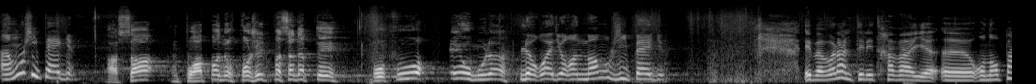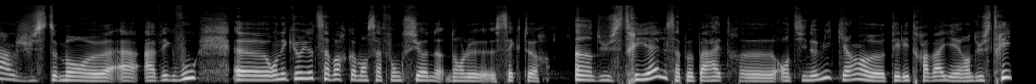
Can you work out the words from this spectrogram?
Hein, mon JPEG? Ah ça, on ne pourra pas nous reprocher de ne pas s'adapter. Au four et au moulin. Le roi du rendement, mon JPEG. Et ben voilà, le télétravail, euh, on en parle justement euh, à- avec vous. Euh, on est curieux de savoir comment ça fonctionne dans le secteur industriel. Ça peut paraître euh, antinomique, hein, euh, télétravail et industrie,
